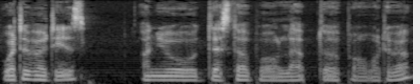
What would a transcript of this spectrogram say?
whatever it is, on your desktop or laptop or whatever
